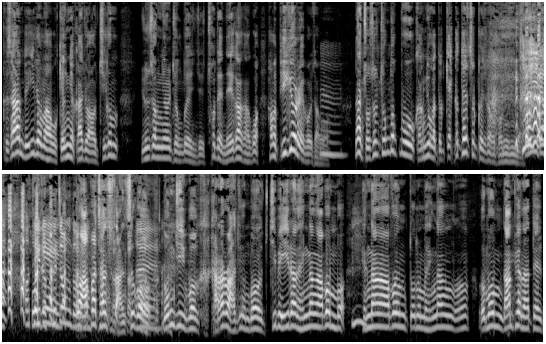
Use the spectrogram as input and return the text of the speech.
그 사람들 이름하고 경력 가져와고 지금 윤석열 정부에 이제 초대 내각하고 한번 비교를 해보자고. 음. 난 조선 총독부 강요가 더 깨끗했을 것이라고 봅니다. 오히려, 그 정도로. 그 아빠 찬스도 안 쓰고 네. 농지 뭐 가라로 아주 뭐 집에 일하는 행랑아범 뭐 행랑아범 또는 뭐 행랑 어, 어멈 남편한테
